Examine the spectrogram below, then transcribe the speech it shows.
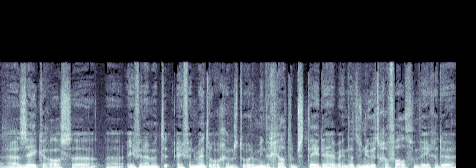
Uh, zeker als uh, evenement, evenementenorganisatoren minder geld te besteden hebben... en dat is nu het geval vanwege de,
